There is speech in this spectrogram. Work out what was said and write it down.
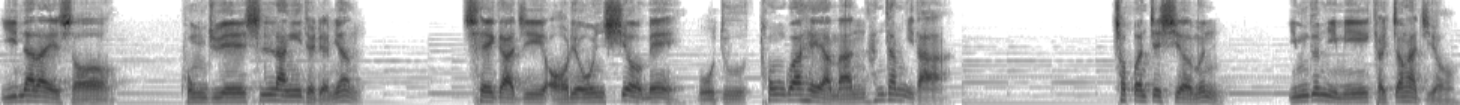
이 나라에서 공주의 신랑이 되려면 세 가지 어려운 시험에 모두 통과해야만 한답니다. 첫 번째 시험은 임금님이 결정하지요.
